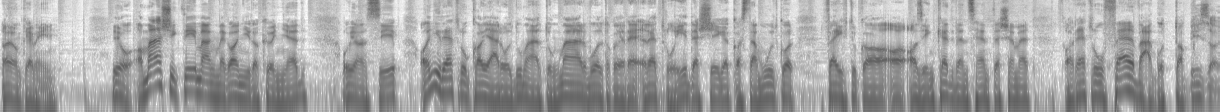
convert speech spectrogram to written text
nagyon kemény. Jó, a másik témánk meg annyira könnyed, olyan szép. Annyi retro kajáról dumáltunk már, voltak a re- retro édességek, aztán múltkor felhívtuk a, a, az én kedvenc hentesemet a retro felvágottakkal Bizony.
